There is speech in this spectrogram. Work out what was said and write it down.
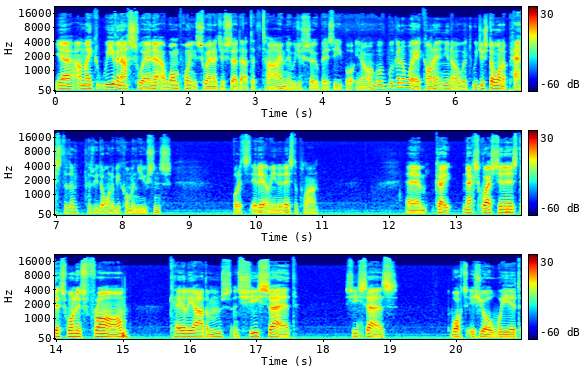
Yeah, and like we even asked Swearnet at one point. Swearnet just said that at the time they were just so busy, but you know, we're, we're going to work on it. And you know, we- we just don't want to pester them because we don't want to become a nuisance. But it's it. I mean, it is the plan. Um, okay, next question is this one is from Kaylee Adams, and she said, she says, "What is your weird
